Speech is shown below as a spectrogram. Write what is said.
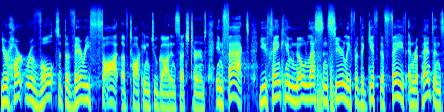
Your heart revolts at the very thought of talking to God in such terms. In fact, you thank Him no less sincerely for the gift of faith and repentance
